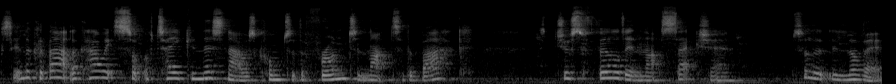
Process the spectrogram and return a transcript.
See, look at that. Look how it's sort of taken this now, has come to the front and that to the back. It's just filled in that section. Absolutely love it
